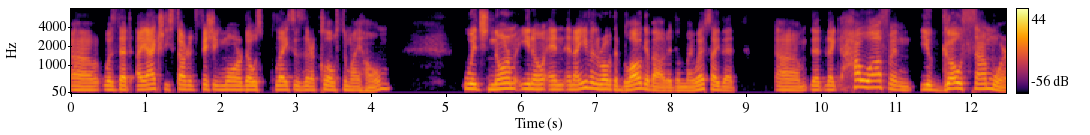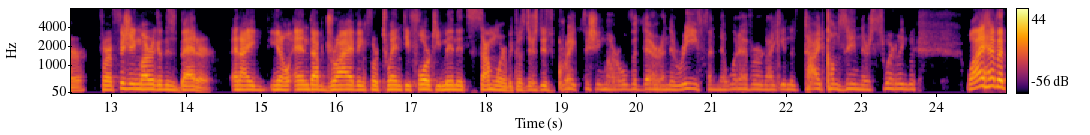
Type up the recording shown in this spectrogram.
uh, was that i actually started fishing more those places that are close to my home which norm you know and and i even wrote a blog about it on my website that um that like how often you go somewhere for a fishing market is better and i you know end up driving for 20 40 minutes somewhere because there's this great fishing mar over there and the reef and the whatever like in the tide comes in they're swirling. Well i have a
